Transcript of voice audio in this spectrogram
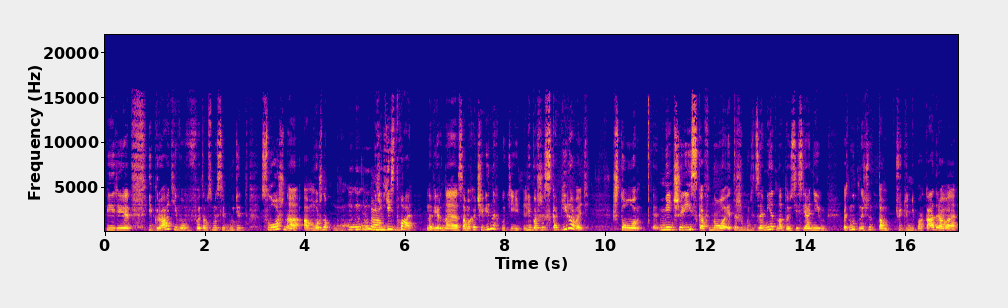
переиграть его в этом смысле будет сложно, а можно... Ну да. Есть два, наверное, самых очевидных пути. Либо же скопировать, что меньше рисков, но это же будет заметно, то есть если они возьмут и начнут там чуть ли не покадрово...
